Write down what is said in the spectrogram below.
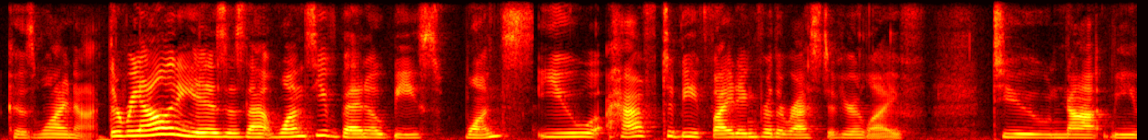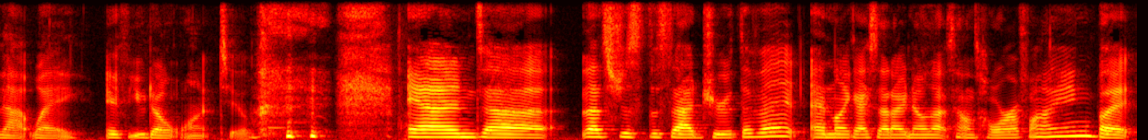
because why not? The reality is is that once you've been obese once, you have to be fighting for the rest of your life to not be that way if you don't want to. and uh that's just the sad truth of it. And like I said, I know that sounds horrifying, but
